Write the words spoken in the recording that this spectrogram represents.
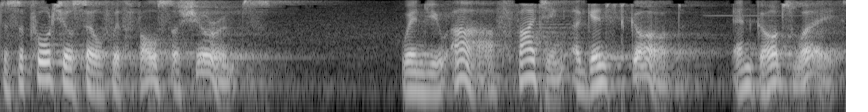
to support yourself with false assurance when you are fighting against God and God's ways.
